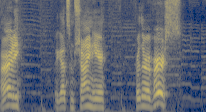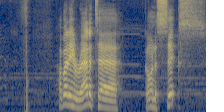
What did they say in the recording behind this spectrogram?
Alrighty. We got some shine here. For the reverse, how about a Rattata going to 6?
